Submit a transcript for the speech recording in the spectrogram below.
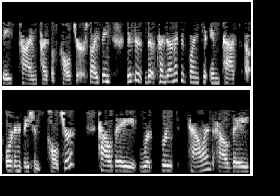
FaceTime type of culture. So I think this is the pandemic is going to impact uh, organizations' culture, how they recruit talent, how they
